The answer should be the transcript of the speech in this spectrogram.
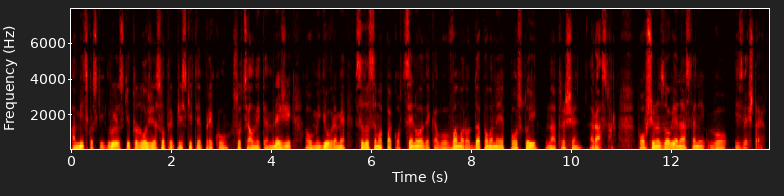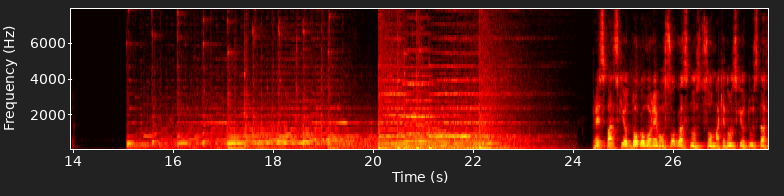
а Мицкоски и Груевски продолжија со преписките преку социјалните мрежи, а у меѓувреме СДСМ пак оценува дека во ВМРО ДПМН постои внатрешен раздор. Поопшено за овие настани во извештајот. Преспанскиот договор е во согласност со Македонскиот устав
